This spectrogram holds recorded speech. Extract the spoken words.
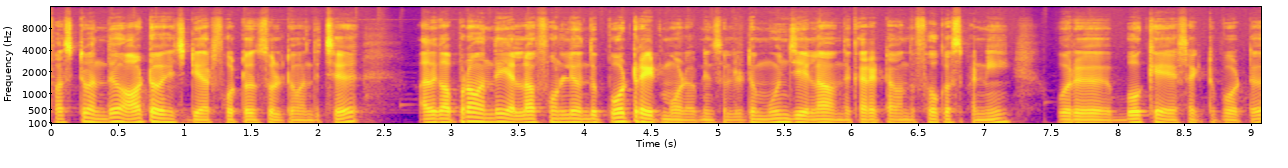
ஃபஸ்ட்டு வந்து ஆட்டோ ஹெச்டிஆர் ஃபோட்டோன்னு சொல்லிட்டு வந்துச்சு. அதுக்கப்புறம் வந்து எல்லா ஃபோன்லேயும் வந்து போர்ட்ரேட் மோட் அப்படின்னு சொல்லிட்டு மூஞ்சியெல்லாம் வந்து கரெக்டாக வந்து ஃபோக்கஸ் பண்ணி ஒரு போக்கே எஃபெக்ட் போட்டு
